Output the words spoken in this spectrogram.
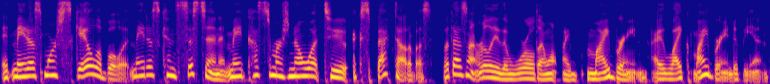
It made us more scalable. It made us consistent. It made customers know what to expect out of us. But that's not really the world I want my, my brain. I like my brain to be in.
